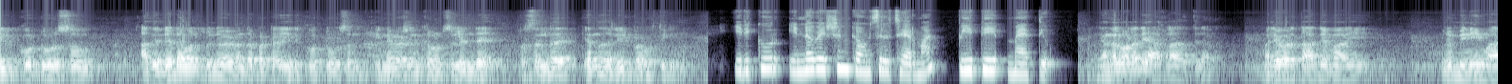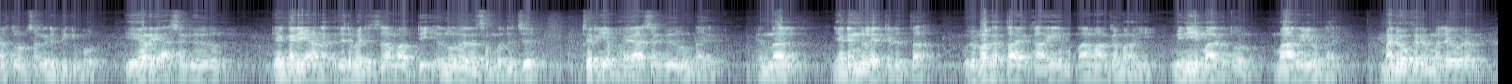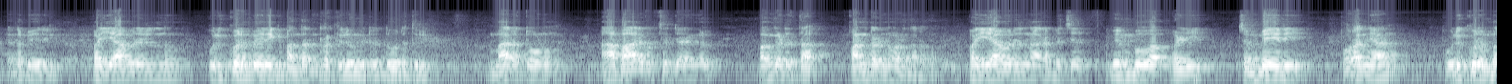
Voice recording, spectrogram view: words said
ഇരിക്കൂർ ടൂറിസവും അതിന്റെ ഡെവലപ്മെന്റുമായി ബന്ധപ്പെട്ട് ഇരിക്കൂർ ടൂറിസം ഇന്നോവേഷൻ കൗൺസിലിന്റെ പ്രസിഡന്റ് എന്ന നിലയിൽ പ്രവർത്തിക്കുന്നു. Irikkur innovation council chairman P T Mathew. ഞങ്ങൾ വളരെ ആഹ്ലാദത്തിലാണ്. മലയോരത്ത് ആദ്യമായി ഒരു മിനി മാരത്തോൺ സംഘടിപ്പിക്കുമ്പോൾ ഏറെ ആശങ്കകളും എങ്ങനെയാണ് ഇതിന്റെ പരിസമാപ്തി എന്നുള്ളതിനെ സംബന്ധിച്ച് ചെറിയ ഭയാശങ്കകളുണ്ടായിരുന്നു എന്നാൽ ജനങ്ങൾ ഏറ്റെടുത്ത ഒരു മഹത്തായ കായിക മാമാങ്കമായി മിനി മാരത്തോൺ മാറുകയുണ്ടായി. മനോഹരം മലയോരം എന്ന പേരിൽ പയ്യാവൂരിൽ നിന്നും പുലിക്കുരമ്പേലേക്ക് പന്ത്രണ്ടര കിലോമീറ്റർ ദൂരത്തിൽ മാരത്തോണും ആഭാരവൃദ്ധ ജനങ്ങൾ പങ്കെടുത്ത പന്ത്രണ്ടുമാണ് നടന്നത്. പയ്യാവൂരിൽ നിന്ന് ആരംഭിച്ച് വെമ്പുവ വഴി ചെമ്പേരി പുറഞ്ഞാൻ പുലിക്കുരുമ്പ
